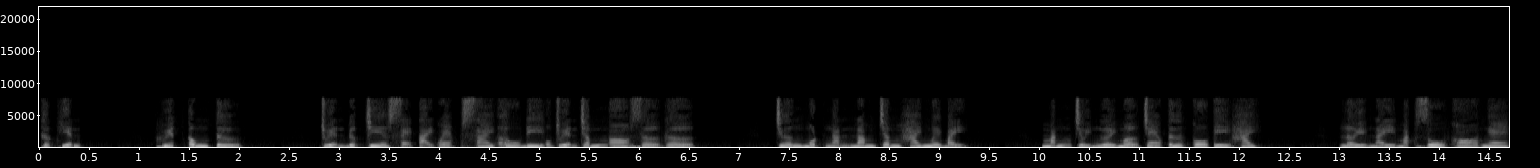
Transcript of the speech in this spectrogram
Thực hiện. Huyết công từ. Chuyện được chia sẻ tại website odchuyện.org. Chương 1527. Mắng chửi người mở treo tứ cô tỷ hay. Lời này mặc dù khó nghe,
